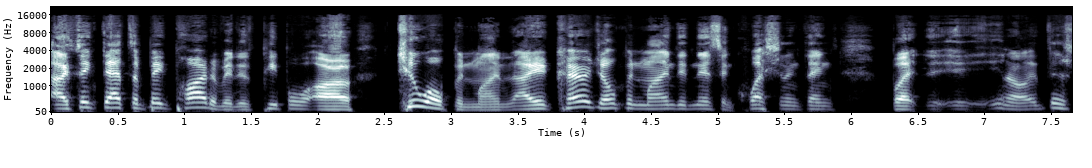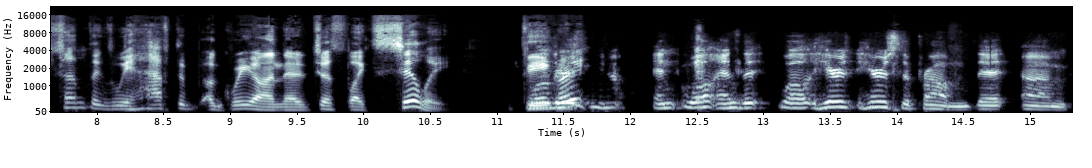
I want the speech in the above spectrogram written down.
I think that's a big part of it is people are too open minded. I encourage open mindedness and questioning things, but you know, there's some things we have to agree on that are just like silly. Do you well, there- agree? you know, and well, and the well, here's here's the problem that um,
